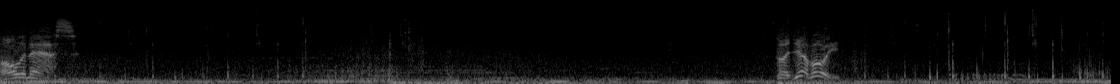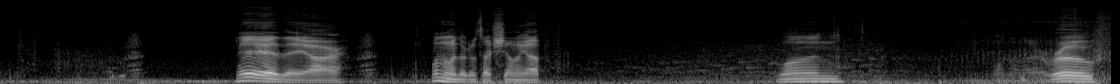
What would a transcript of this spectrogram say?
All an ass. Allá voy. There they are. Wonder when they're gonna start showing up. One. One on the roof.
